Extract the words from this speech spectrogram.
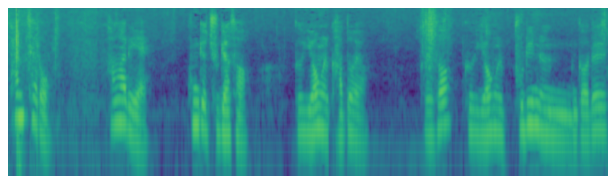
산채로 항아리에 굶겨 죽여서 그 영을 가둬요. 그래서 그 영을 부리는 거를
